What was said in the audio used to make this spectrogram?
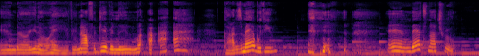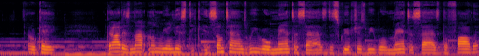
And, uh, you know, hey, if you're not forgiven, then ah, ah, ah, God is mad with you. and that's not true. Okay? God is not unrealistic. And sometimes we romanticize the scriptures, we romanticize the Father,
